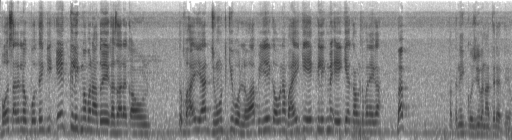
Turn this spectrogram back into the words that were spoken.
बहुत सारे लोग बोलते हैं कि एक क्लिक में बना दो एक हज़ार अकाउंट तो भाई यार, झूठ क्यों बोल रहे हो? आप ये कहो ना भाई कि एक क्लिक में एक ही अकाउंट बनेगा। बस पता नहीं, कुछ भी बनाते रहते हो।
